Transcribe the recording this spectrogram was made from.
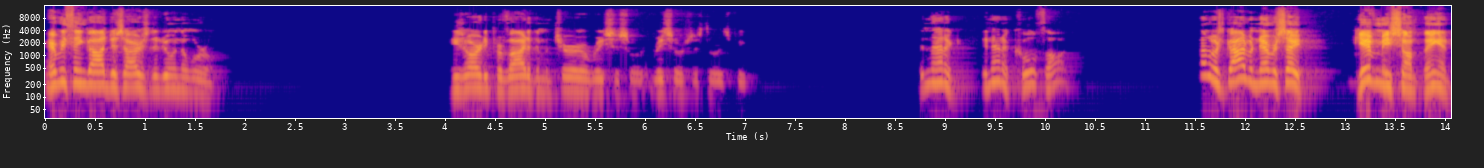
Everything God desires to do in the world, He's already provided the material resources through His people. Isn't that a, isn't that a cool thought? In other words, God would never say, Give me something and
